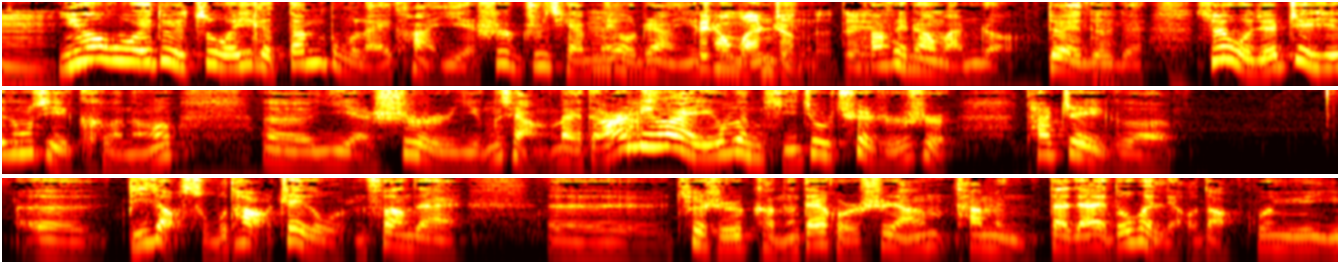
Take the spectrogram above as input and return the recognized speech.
嗯，银河护卫队作为一个单部来看，也是之前没有这样一个非常完整的对它非常完整，对对对，所以我觉得这些东西可能，呃，也是影响赖特。而另外一个问题就是，确实是他这个，呃，比较俗套。这个我们放在，呃，确实可能待会儿施阳他们大家也都会聊到关于娱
